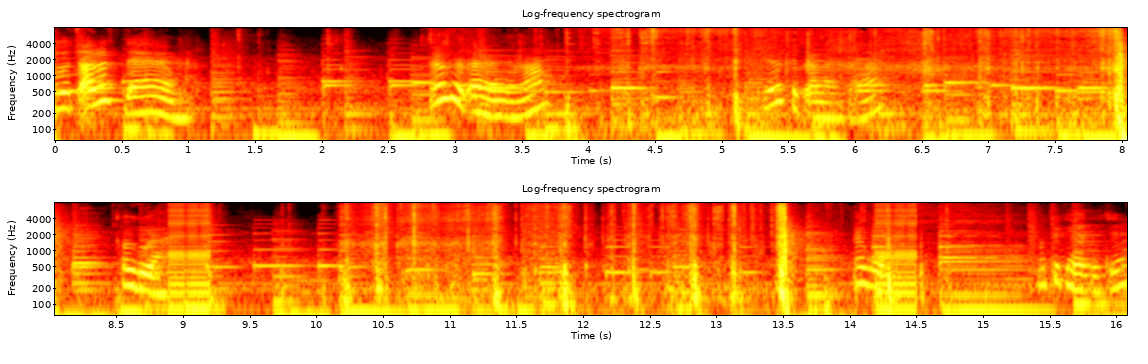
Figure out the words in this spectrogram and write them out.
이거 자를 때 이렇게 잘라야 되나? 이렇게 잘라야 되나? 어이구야. 아이고. 어떻게 해야 되지?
